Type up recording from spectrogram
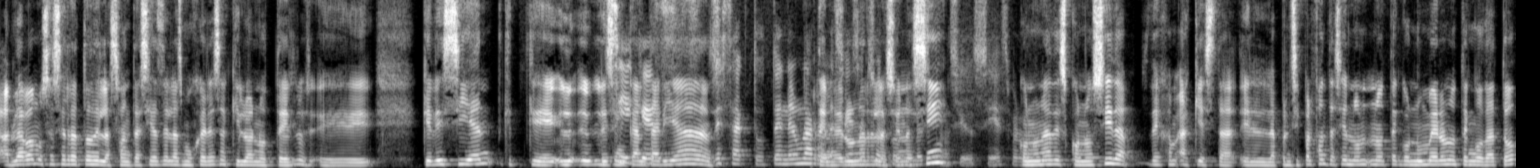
hablábamos hace rato de las fantasías de las mujeres, aquí lo anoté, eh, que decían que, les encantaría... exacto, tener una relación, tener una relación así, con una desconocida. Déjame, aquí está, la principal fantasía, no, no tengo número, no tengo dato,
